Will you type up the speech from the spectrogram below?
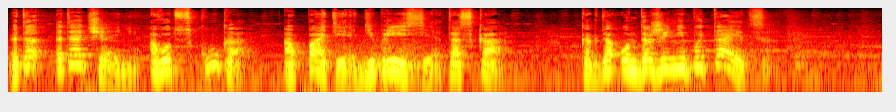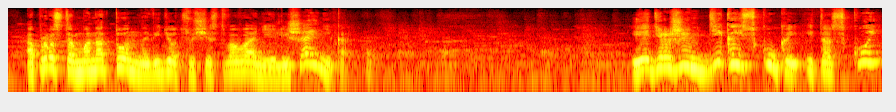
Это, это отчаяние. А вот скука, апатия, депрессия, тоска, когда он даже не пытается, а просто монотонно ведет существование лишайника, и одержим дикой скукой и тоской,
